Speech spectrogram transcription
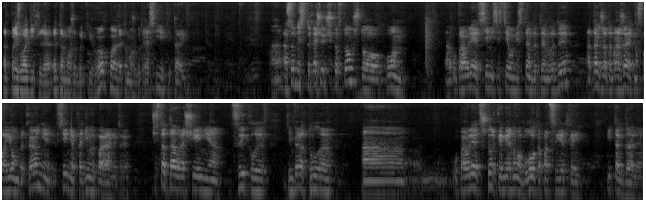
от производителя. Это может быть Европа, это может быть Россия, Китай. Особенность тахосчетчика в том, что он управляет всеми системами стенда ТНВД, а также отображает на своем экране все необходимые параметры частота вращения, циклы, температура, а, управляет шторкой мерного блока, подсветкой и так далее.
